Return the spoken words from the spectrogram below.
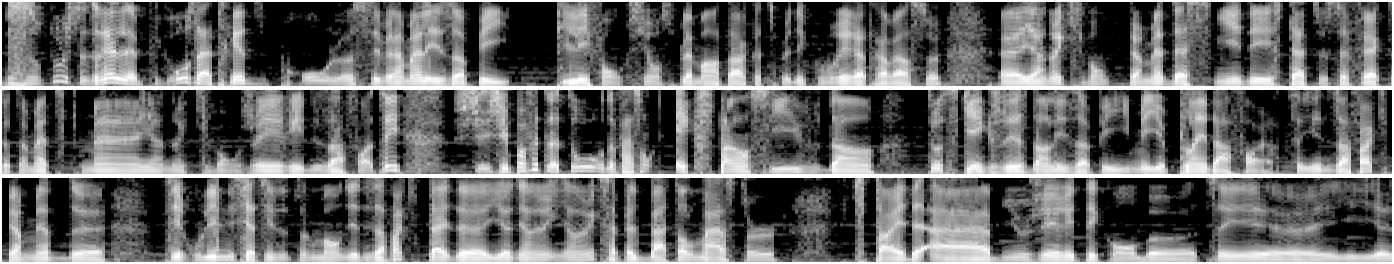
puis surtout, je te dirais, le plus gros attrait du Pro, là, c'est vraiment les API. Puis les fonctions supplémentaires que tu peux découvrir à travers ça. Euh, Il y en a qui vont te permettre d'assigner des status effects automatiquement. Il y en a qui vont gérer des affaires. Tu sais, j'ai pas fait le tour de façon extensive dans tout ce qui existe dans les API, mais il y a plein d'affaires. Il y a des affaires qui permettent de rouler l'initiative de tout le monde. Il y a des affaires qui t'aident. euh, Il y, en a- un qui s'appelle Battle Master qui t'aide à mieux gérer tes combats. Euh, il y a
